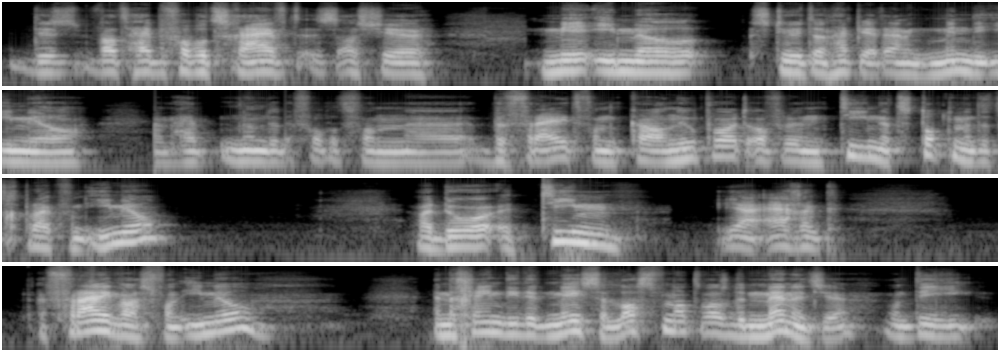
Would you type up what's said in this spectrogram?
dus wat hij bijvoorbeeld schrijft, is als je meer e-mail stuurt, dan heb je uiteindelijk minder e-mail. Hij noemde bijvoorbeeld van Bevrijd van Carl Newport over een team dat stopte met het gebruik van e-mail. Waardoor het team ja, eigenlijk vrij was van e-mail. En degene die er het meeste last van had, was de manager. Want die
